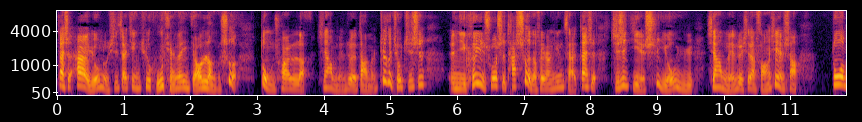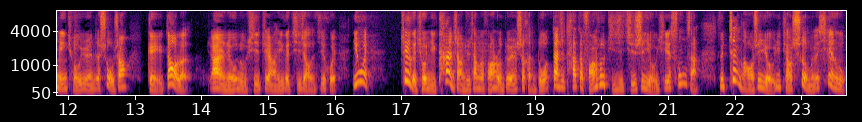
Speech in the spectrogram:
但是埃尔尤努西在禁区弧前的一脚冷射，洞穿了西汉姆联队的大门。这个球其实，呃，你可以说是他射得非常精彩，但是其实也是由于西汉姆联队现在防线上多名球员的受伤，给到了。阿尔纽努西这样一个起脚的机会，因为这个球你看上去他们防守队员是很多，但是他的防守体系其实有一些松散，所以正好是有一条射门的线路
